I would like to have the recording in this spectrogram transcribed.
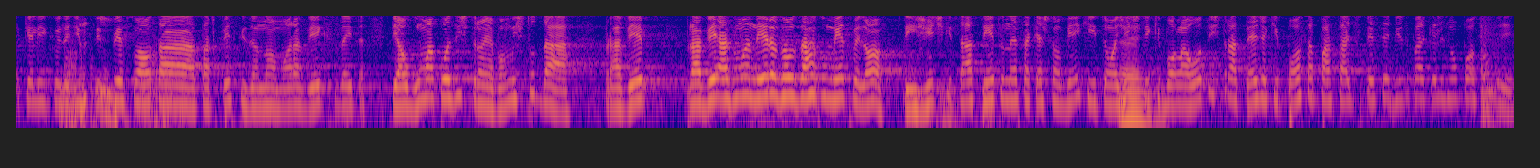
aquele coisa de o pessoal tá tá pesquisando não bora ver que isso daí tá- tem alguma coisa estranha vamos estudar para ver para ver as maneiras ou os argumentos melhor ó, tem gente que está atento nessa questão bem aqui então a gente tem que bolar outra estratégia que possa passar despercebido para que eles não possam ver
